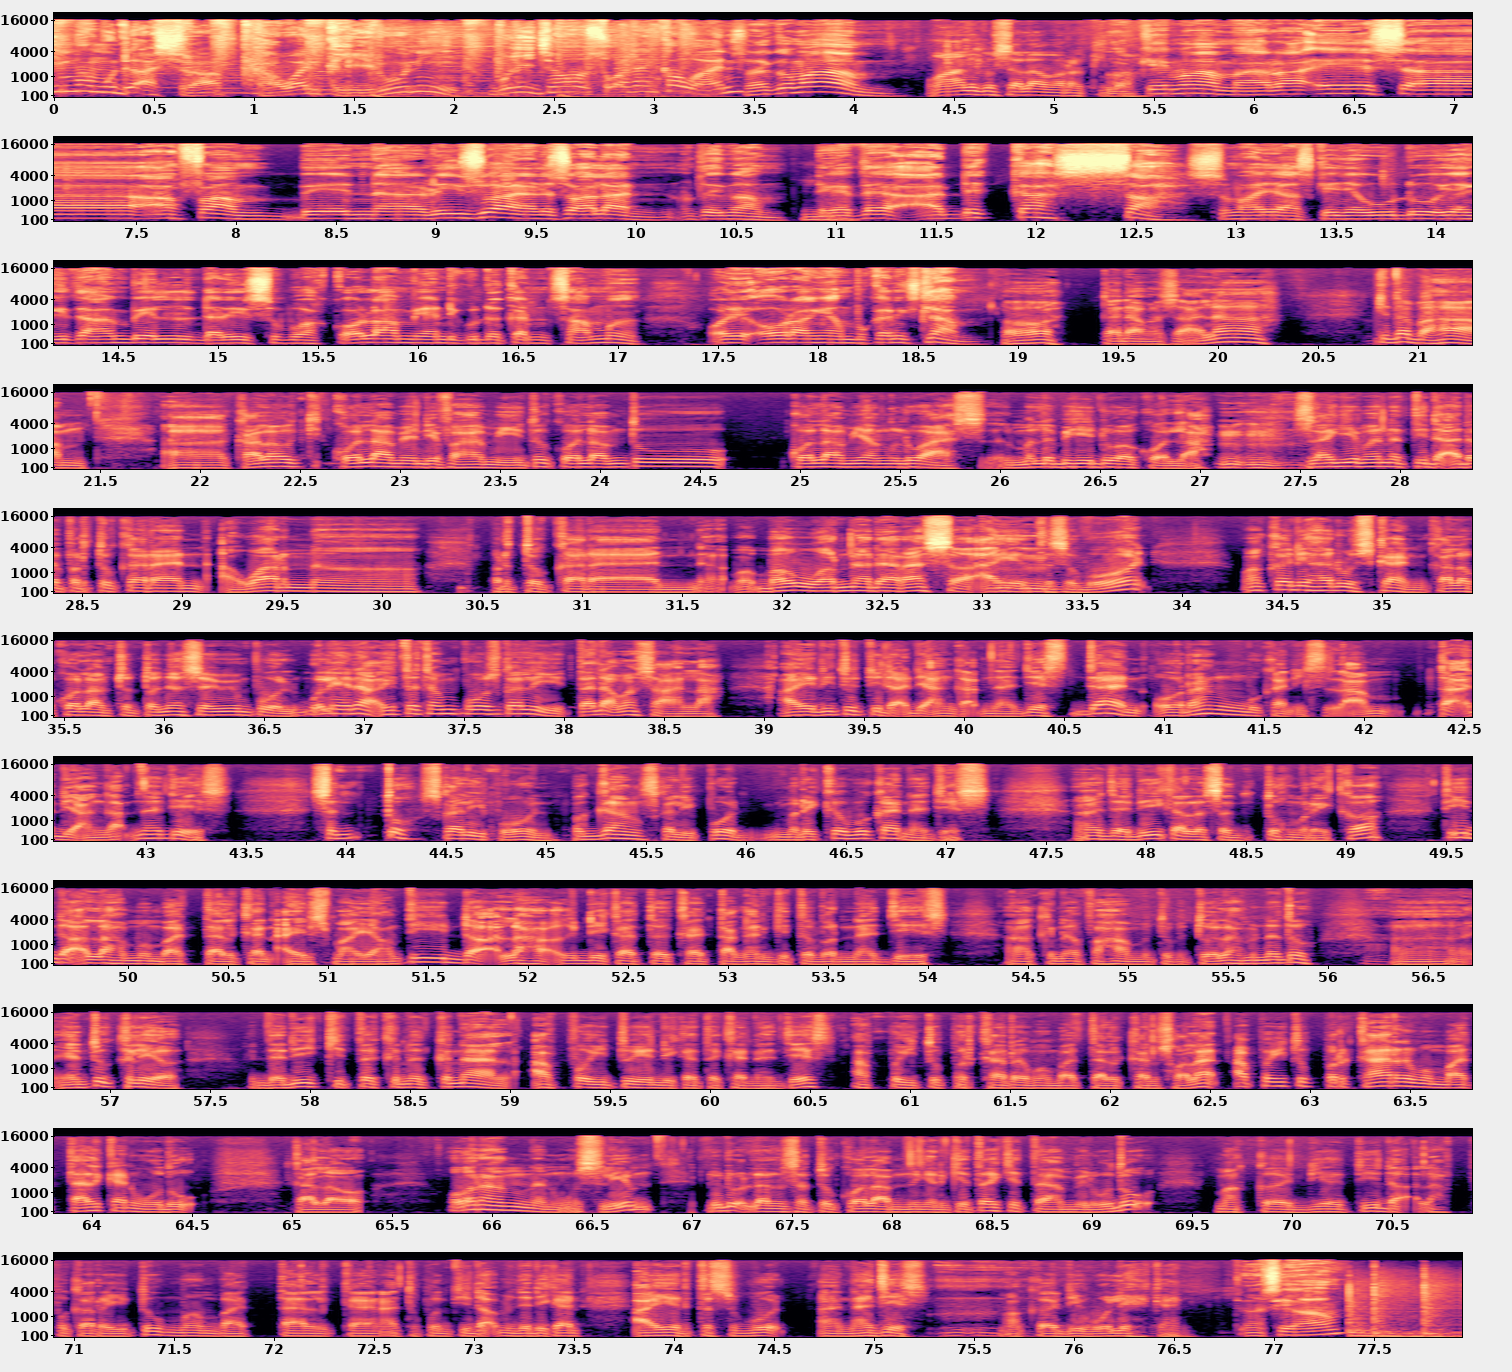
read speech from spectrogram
Imam Muda Ashraf, kawan keliru ni. Boleh jawab soalan kawan? Assalamualaikum Mam Waalaikumsalam warahmatullahi Okey Mam Rais uh, Afam bin uh, Rizwan ada soalan untuk Imam hmm. Dia kata adakah sah semayang sekiranya wuduk yang kita ambil dari sebuah kolam yang digunakan sama oleh orang yang bukan Islam Oh, tak ada masalah. Kita faham. Uh, kalau kolam yang difahami itu kolam tu kolam yang luas melebihi dua kolah Mm-mm. selagi mana tidak ada pertukaran uh, warna pertukaran uh, bau warna dan rasa air Mm-mm. tersebut maka diharuskan kalau kolam contohnya swimming pool boleh tak kita campur sekali? Tak ada masalah. Air itu tidak dianggap najis dan orang bukan Islam tak dianggap najis. Sentuh sekalipun pegang sekalipun mereka bukan najis. Ha, jadi kalau sentuh mereka tidaklah membatalkan air semayang tidaklah dikatakan tangan kita bernajis. Ha, kena faham betul-betul lah benda tu. Ha, yang tu clear jadi kita kena kenal apa itu yang dikatakan najis, apa itu perkara membatalkan solat, apa itu perkara membatalkan wuduk. Kalau orang non muslim duduk dalam satu kolam dengan kita kita ambil wuduk maka dia tidaklah perkara itu membatalkan ataupun tidak menjadikan air tersebut uh, najis. Maka dibolehkan. Terima kasih Mam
